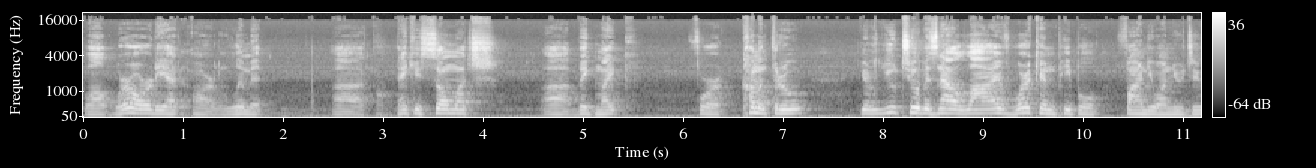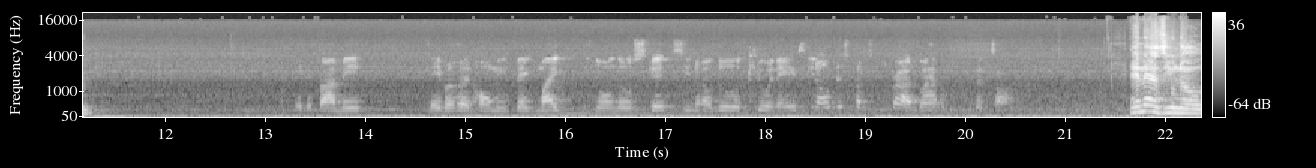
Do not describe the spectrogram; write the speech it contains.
Well, we're already at our limit. Uh, thank you so much, uh, Big Mike, for coming through. Your YouTube is now live. Where can people find you on YouTube? They can find me, neighborhood homie Big Mike. He's doing little skits, you know, do little Q and A's. You know, just come subscribe. Gonna have a good time. And as you know,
